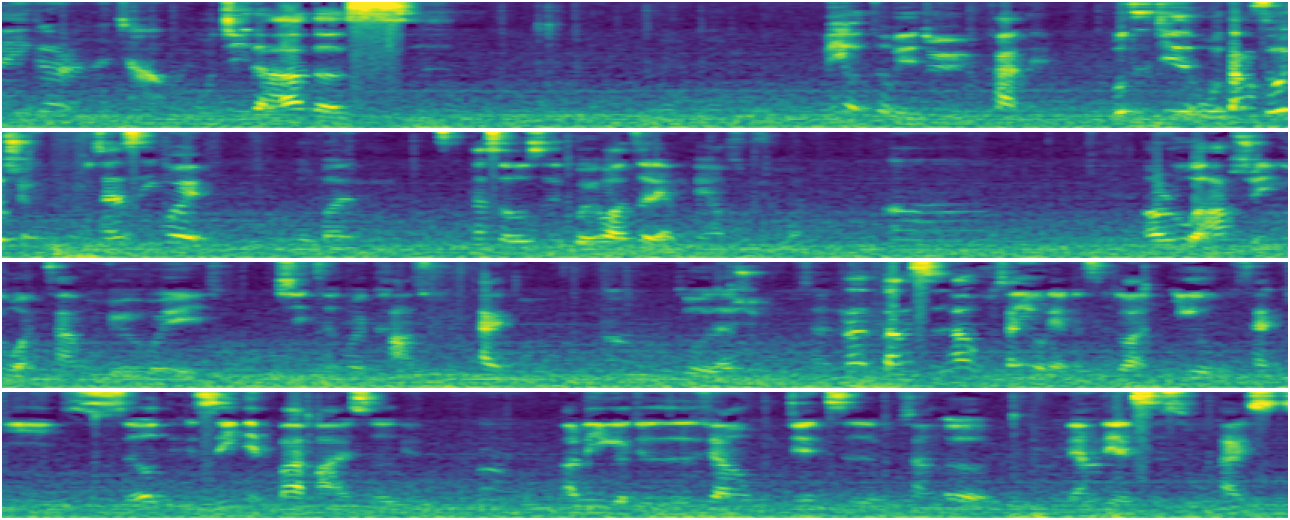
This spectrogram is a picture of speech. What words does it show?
每一个人的价位？我记得他的食，我我没有特别去看诶、欸，我只记得我当时会选午餐，是因为我们那时候是规划这两天要出去玩。嗯然后如果他选一个晚餐，我觉得会行程会卡住太多，嗯所以我才选午餐。那当时他午餐有两个时段，一个午餐一十二点十一点半吧，还是十二点？嗯那另一个就是像我们今天吃的午餐二两点四十五开始。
